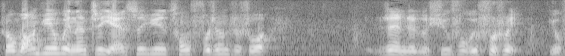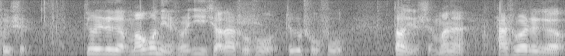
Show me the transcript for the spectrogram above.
说王君未能直言，孙君从浮生之说。认这个虚赋为赋税，尤非是，就是这个毛公鼎说一小大楚赋，这个楚赋到底是什么呢？他说这个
